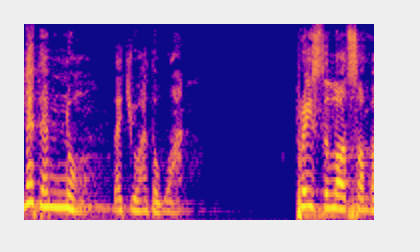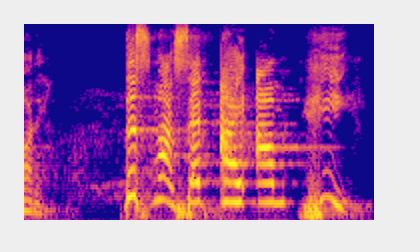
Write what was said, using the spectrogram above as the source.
Let them know that you are the one. Praise the Lord, somebody. This man said, I am he.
